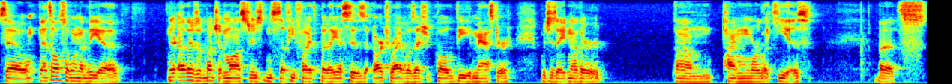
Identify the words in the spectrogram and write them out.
So that's also one of the. Uh, there, uh, there's a bunch of monsters and stuff he fights, but I guess his arch rival is actually called the Master, which is another um, Time Lord like he is. But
